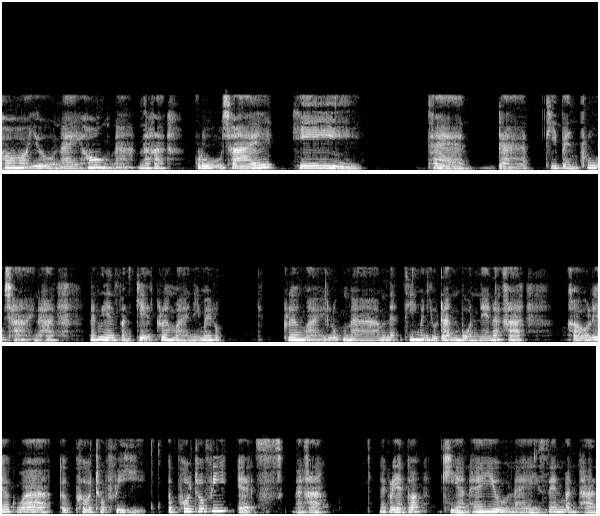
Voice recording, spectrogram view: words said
พ่ออยู่ในห้องน้ำนะคะ ครูใช้ he แทน dad ที่เป็นผู้ชายนะคะ นักเรียนสังเกตเครื่องหมายนี้ไหมลูก เครื่องหมายลูกน้ำเนี่ยที่มันอยู่ด้านบนเนี่ยนะคะ เขาเรียกว่า apostrophe apostrophe s นะคะ นักเรียนก็เขียนให้อยู่ในเส้นบรรทัด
